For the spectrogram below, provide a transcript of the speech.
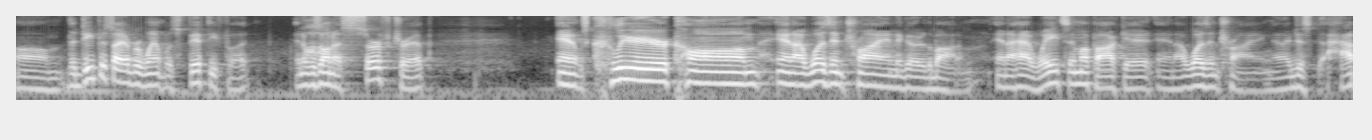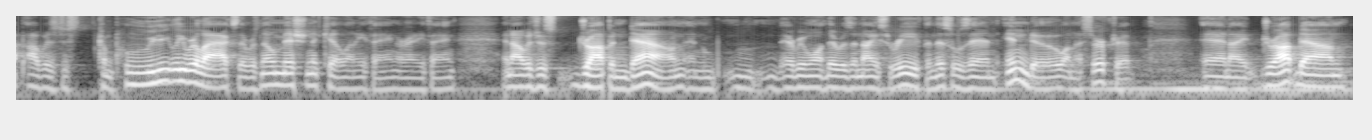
Um, the deepest I ever went was 50 foot, and it was on a surf trip. And it was clear, calm, and I wasn't trying to go to the bottom. And I had weights in my pocket, and I wasn't trying. And I just, hap- I was just completely relaxed. There was no mission to kill anything or anything. And I was just dropping down, and everyone, there was a nice reef, and this was in Indo on a surf trip. And I dropped down,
